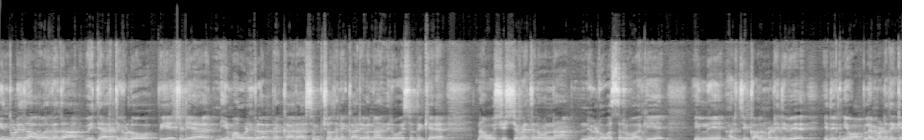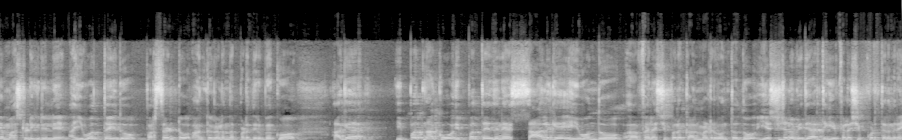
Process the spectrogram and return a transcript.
ಹಿಂದುಳಿದ ವರ್ಗದ ವಿದ್ಯಾರ್ಥಿಗಳು ಪಿ ಎಚ್ ಡಿಯ ನಿಯಮಾವಳಿಗಳ ಪ್ರಕಾರ ಸಂಶೋಧನೆ ಕಾರ್ಯವನ್ನು ನಿರ್ವಹಿಸೋದಕ್ಕೆ ನಾವು ಶಿಷ್ಯವೇತನವನ್ನು ನೀಡುವ ಸಲುವಾಗಿ ಇಲ್ಲಿ ಅರ್ಜಿ ಕಾಲ್ ಮಾಡಿದ್ದೀವಿ. ಇದಕ್ಕೆ ನೀವು ಅಪ್ಲೈ ಮಾಡೋದಕ್ಕೆ ಮಾಸ್ಟರ್ ಡಿಗ್ರಿಯಲ್ಲಿ ಐವತ್ತೈದು ಪರ್ಸೆಂಟು ಅಂಕಗಳನ್ನು ಪಡೆದಿರಬೇಕು. ಹಾಗೆ ಇಪ್ಪತ್ನಾಲ್ಕು, ಇಪ್ಪತ್ತೈದನೇ ಸಾಲಿಗೆ ಈ ಒಂದು ಫೆಲೋಶಿಪ್ಪನ್ನು ಕಾಲ್ ಮಾಡಿರುವಂಥದ್ದು ಎಷ್ಟು ಜನ ವಿದ್ಯಾರ್ಥಿಗೆ ಫೆಲೋಶಿಪ್ ಕೊಡ್ತಾರೆ ಅಂದರೆ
